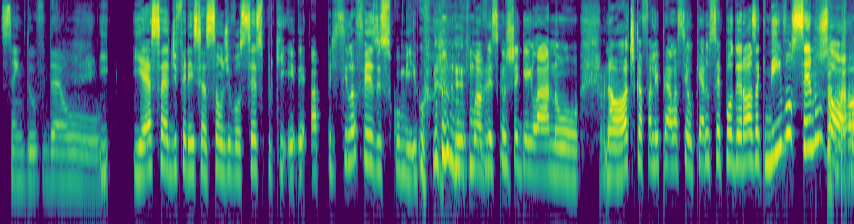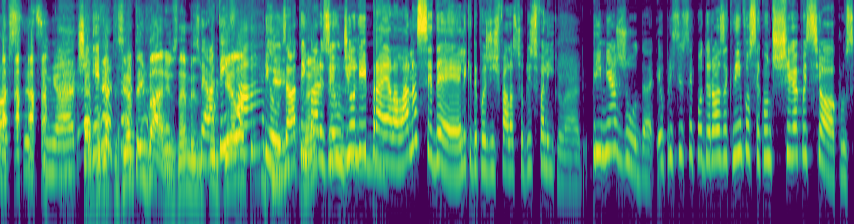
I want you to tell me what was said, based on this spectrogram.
sem dúvida, é o. E- E essa é a diferenciação de vocês, porque a Priscila fez isso comigo. Uma vez que eu cheguei lá no, na ótica, falei pra ela assim: eu quero ser poderosa que nem você nos óculos. senhora. Cheguei Porque a Priscila tem vários, né? Mesmo Ela porque tem ela vários, que, ela tem né? vários. E um dia eu olhei pra ela lá na CDL, que depois a gente fala sobre isso, falei: Claro. Pri, me ajuda. Eu preciso ser poderosa que nem você quando chega com esse óculos.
